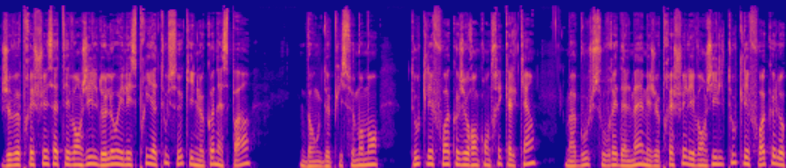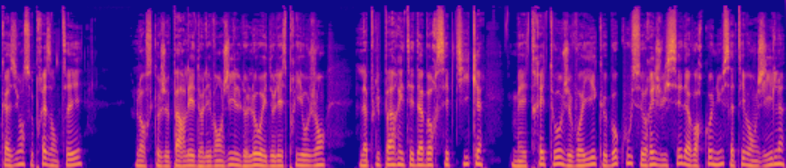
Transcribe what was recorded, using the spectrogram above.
je veux prêcher cet évangile de l'eau et l'esprit à tous ceux qui ne le connaissent pas. Donc depuis ce moment, toutes les fois que je rencontrais quelqu'un, ma bouche s'ouvrait d'elle-même et je prêchais l'évangile toutes les fois que l'occasion se présentait. Lorsque je parlais de l'évangile de l'eau et de l'esprit aux gens, la plupart étaient d'abord sceptiques, mais très tôt je voyais que beaucoup se réjouissaient d'avoir connu cet évangile.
